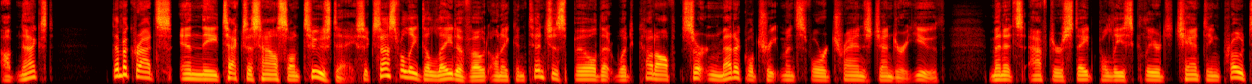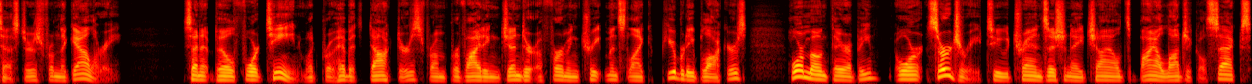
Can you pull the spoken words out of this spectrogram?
Up next, Democrats in the Texas House on Tuesday successfully delayed a vote on a contentious bill that would cut off certain medical treatments for transgender youth, minutes after state police cleared chanting protesters from the gallery. Senate Bill 14 would prohibit doctors from providing gender affirming treatments like puberty blockers, hormone therapy, or surgery to transition a child's biological sex,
